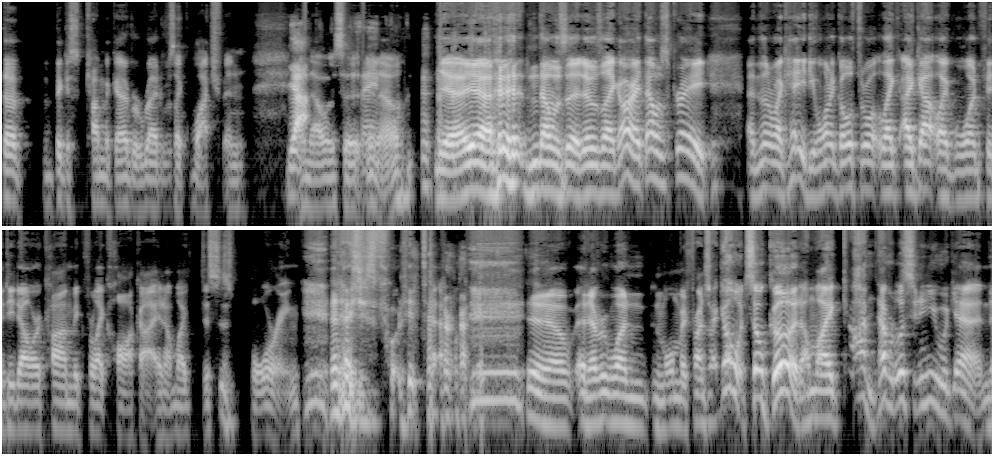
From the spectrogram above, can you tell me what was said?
the biggest comic I ever read was like Watchmen. Yeah, and that was it. same. You know, yeah, yeah, and that was it. It was like, all right, that was great. And then they're like, hey, do you want to go through it? Like, I got like one fifty dollar comic for like Hawkeye, and I'm like, this is boring, and I just put it down. you know, and everyone and all my friends are like, oh, it's so good. I'm like, I'm never listening to you again.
